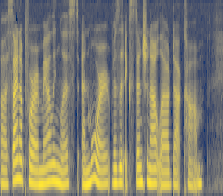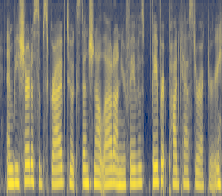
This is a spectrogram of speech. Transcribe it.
uh, sign up for our mailing list, and more, visit extensionoutloud.com. And be sure to subscribe to Extension Out Loud on your fav- favorite podcast directory.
